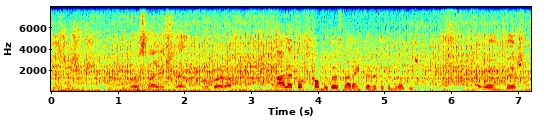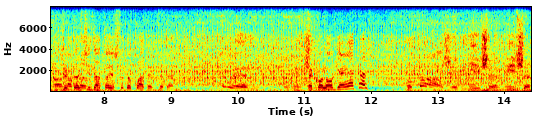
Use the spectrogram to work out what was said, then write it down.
bierzesz, dostajesz ten, grubera. No ale to komu to jest na rękę, że ty tym robisz? Nie wiem, wiesz, na, Że ktoś ci za to jeszcze dopłatę chce dać? Wiem, powiem ci, Ekologia jakaś? No tak, że mniejsze, mniejsze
